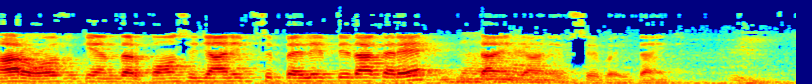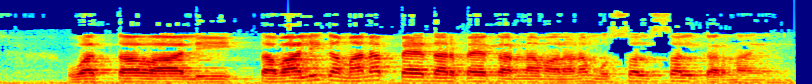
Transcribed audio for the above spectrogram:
ہر عضو کے اندر کون سی جانب سے پہلے ابتدا کرے؟ دائیں جانب سے بھائی، دائیں۔ و توالی توالی کا معنی پے در پے کرنا مانا نا مسلسل کرنا یعنی۔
